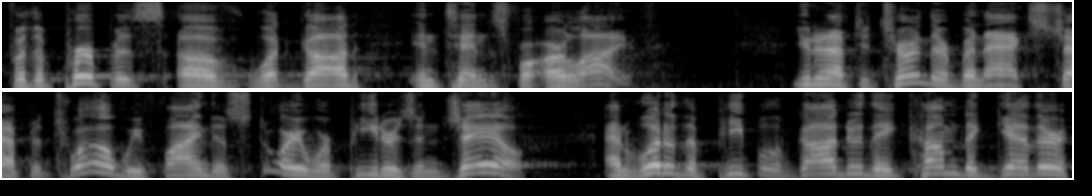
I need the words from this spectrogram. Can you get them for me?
for the purpose of what God intends for our life. You don't have to turn there, but in Acts chapter 12, we find this story where Peter's in jail. And what do the people of God do? They come together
